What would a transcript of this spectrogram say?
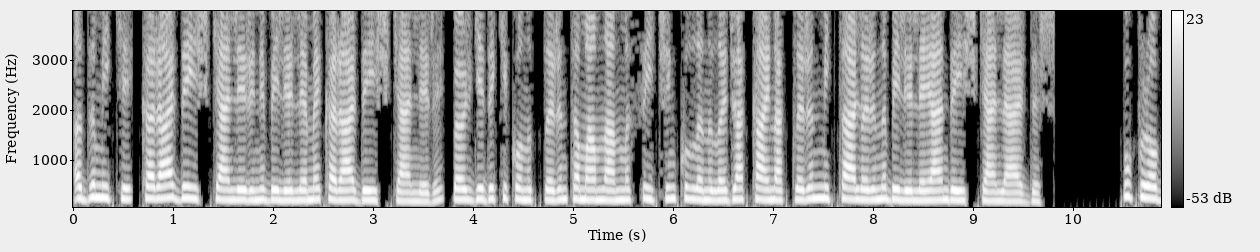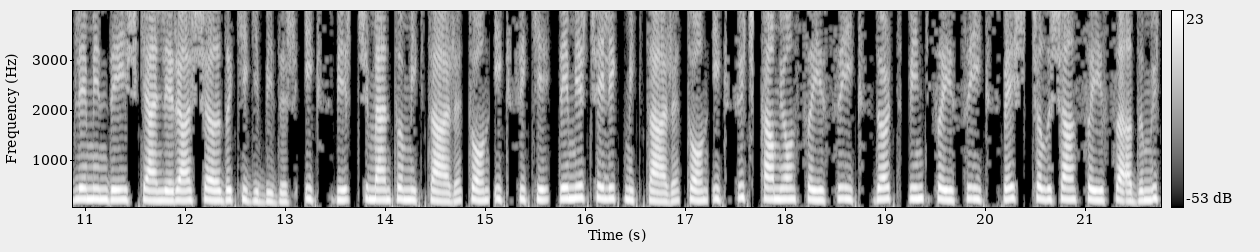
Adım 2, karar değişkenlerini belirleme karar değişkenleri, bölgedeki konutların tamamlanması için kullanılacak kaynakların miktarlarını belirleyen değişkenlerdir. Bu problemin değişkenleri aşağıdaki gibidir. X1, çimento miktarı, ton, X2, demir çelik miktarı, ton, X3, kamyon sayısı X4, vinç sayısı X5, çalışan sayısı adım 3,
